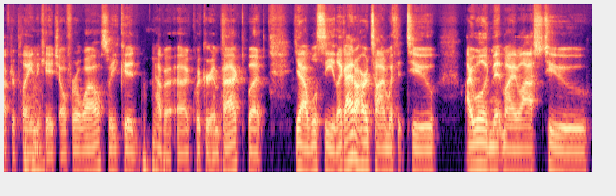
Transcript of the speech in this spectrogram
after playing mm-hmm. the KHL for a while, so he could mm-hmm. have a, a, quicker impact. But yeah, we'll see. Like I had a hard time with it too. I will admit my last two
